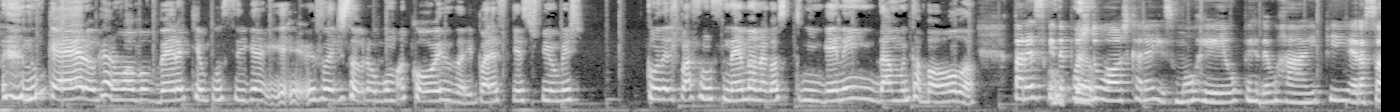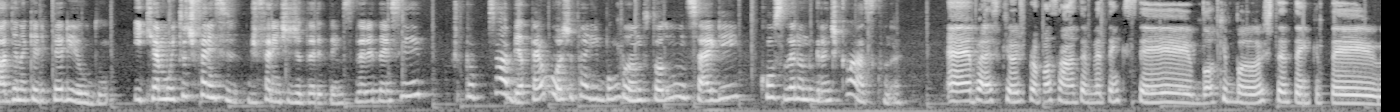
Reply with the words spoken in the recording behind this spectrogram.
não quero, eu quero uma bobeira que eu consiga refletir sobre alguma coisa. E parece que esses filmes, quando eles passam no cinema, é um negócio que ninguém nem dá muita bola. Parece que então... depois do Oscar é isso. Morreu, perdeu o hype. Era só de naquele período. E que é muito diferente, diferente de Dirty Dance. Dirty Dance, tipo, sabe, até hoje tá aí bombando. Todo mundo segue considerando grande clássico, né? É, parece que hoje pra passar na TV tem que ser blockbuster, tem que ter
